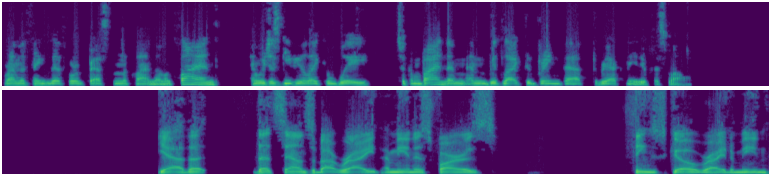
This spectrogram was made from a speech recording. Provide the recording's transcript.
run the things that work best on the client on the client, and we just give you like a way to combine them. And we'd like to bring that to React Native as well. Yeah, that that sounds about right. I mean, as far as things go, right? I mean,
